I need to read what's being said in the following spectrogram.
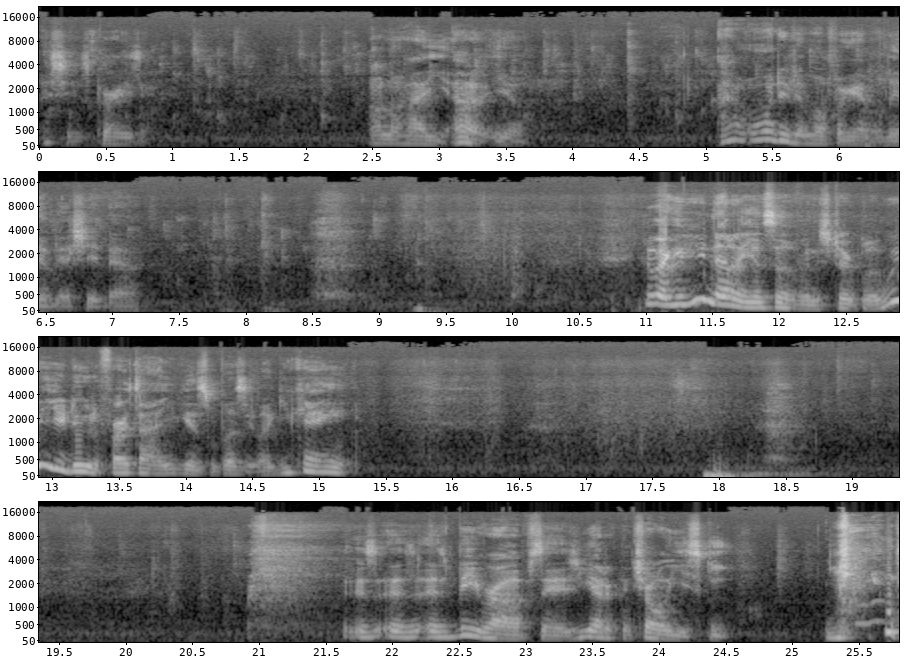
That shit's crazy. I don't know how you. I yo. I wonder if that motherfucker ever lived that shit down. Like if you nut on yourself in the strip club, what do you do the first time you get some pussy? Like you can't. As, as, as B Rob says, you got to control your skeet. You can't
